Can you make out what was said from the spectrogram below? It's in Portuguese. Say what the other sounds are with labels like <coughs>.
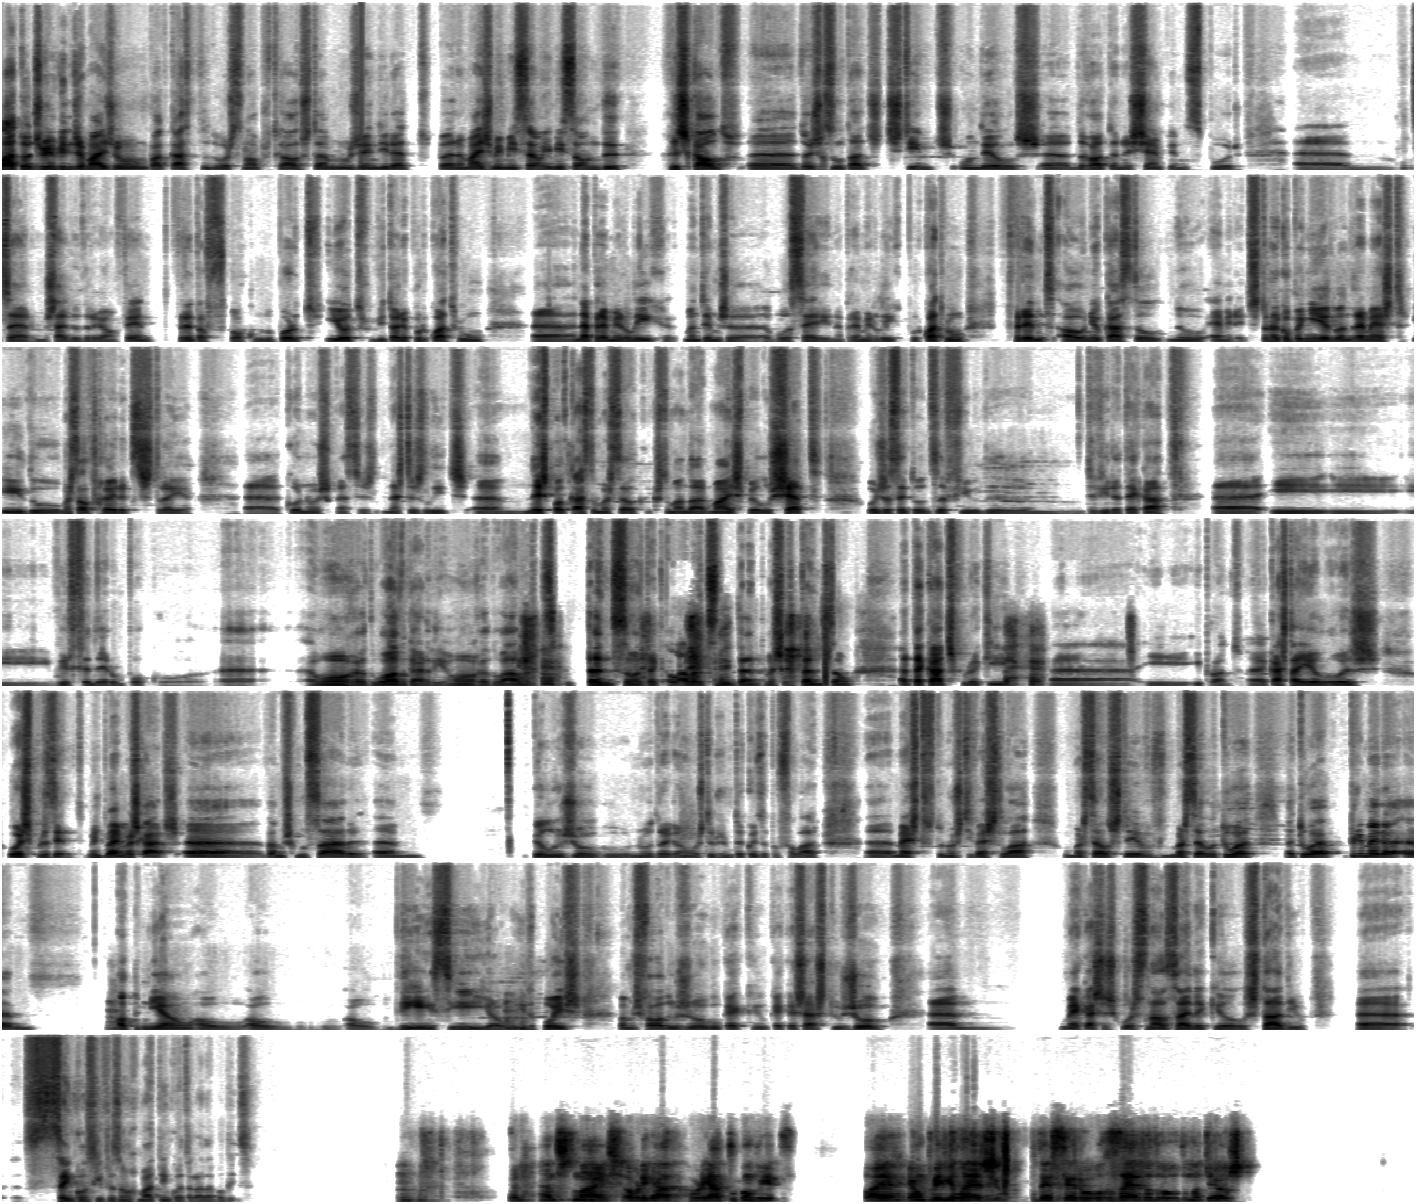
Olá a todos, bem-vindos a mais um podcast do Arsenal Portugal. Estamos em direto para mais uma emissão, emissão de rescaldo. Uh, dois resultados distintos, um deles uh, derrota nas Champions por uh, zero no Estádio do Dragão frente, frente ao Futebol Clube do Porto e outro, vitória por 4-1 na Premier League. Mantemos a, a, boa série na Premier League por 4-1 frente ao Newcastle no Emirates. Estou na companhia do André Mestre e do Marcelo Ferreira, que se estreia uh, connosco nestas, nestas leads um, neste podcast. O Marcelo, que costuma andar mais pelo chat, hoje aceitou o desafio de, de vir até cá uh, e, e, e, vir defender um pouco. Uh, a honra do Odegaard e a honra do Havertz, que tanto são atacados, o Havertz nem tanto, mas que tanto são atacados por aqui uh, <laughs> e, e, pronto, uh, cá está ele hoje, hoje presente. Muito bem, meus caros, uh, vamos começar um, pelo jogo no Dragão. Hoje temos muita coisa para falar. mestre, tu não estiveste lá, o Marcelo esteve. Marcelo, a tua, a tua primeira hum. opinião ao, ao, ao, dia em si e, ao, e, depois vamos falar do jogo, o que é que, o que, é que achaste do jogo. Um, como é que achas que o Arsenal sai daquele estádio uh, sem conseguir fazer um remate enquadrado à baliza? Uhum. Antes de mais, obrigado, obrigado pelo convite. É, é um privilégio poder ser o, reserva do, do Mateus.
